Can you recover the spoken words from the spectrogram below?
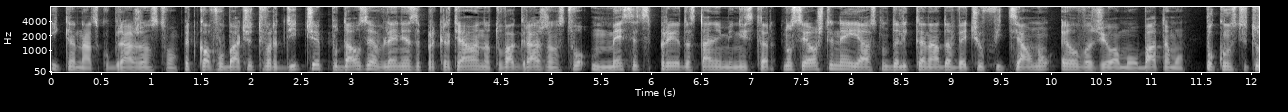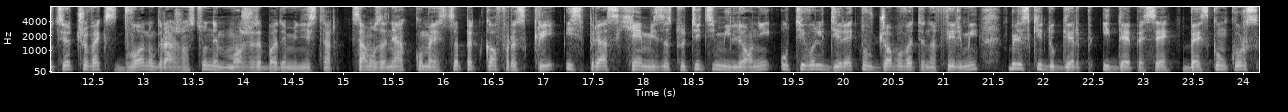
и канадско гражданство. Петков обаче твърди, че е подал заявление за прекратяване на това гражданство месец преди да стане министър, но все още не е ясно дали Канада вече официално е уважила молбата му. По Конституция човек с двойно гражданство не може да бъде министър. Само за няколко месеца Петков разкри и спря схеми за стотици милиони, отивали директно в джобовете на фирми, близки до ГЕРБ и ДПС. Без конкурс,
